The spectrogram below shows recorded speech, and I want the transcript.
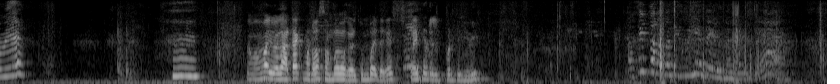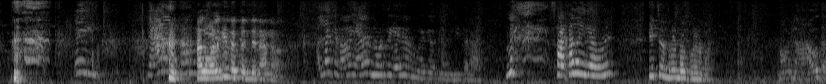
ಮಮ್ಮಿ. ನಮ್ಮಮ್ಮ ಇವಾಗ ಅಟ್ಯಾಕ್ ಮಾಡೋ ಸಂಭವಗಳು ತುಂಬ ಇದೆ ಗೈಸ್ ಟ್ರೈಪೋಟಲ್ಲಿ ಇಟ್ಬಿಡ್ತೀನಿ ಅಲ್ಲಿ ಒಳಗಿಂದ ತಂದೆ ನಾನು. ಸಾಕಾಗಿದೆ ಅವೇ ಈ ಚಂದ್ರೊಂಡ್ ಹೋಗ್ಬೋಣ ಹೌದಾ.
